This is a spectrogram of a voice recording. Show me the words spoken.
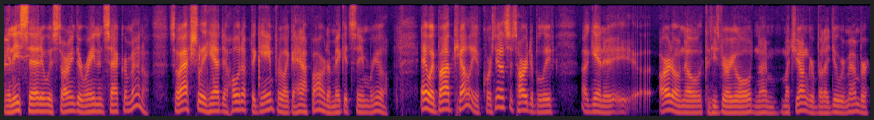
and he said it was starting to rain in Sacramento. So actually, he had to hold up the game for like a half hour to make it seem real. Anyway, Bob Kelly, of course, you know, it's just hard to believe. Again, uh, Art don't know because he's very old and I'm much younger, but I do remember.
